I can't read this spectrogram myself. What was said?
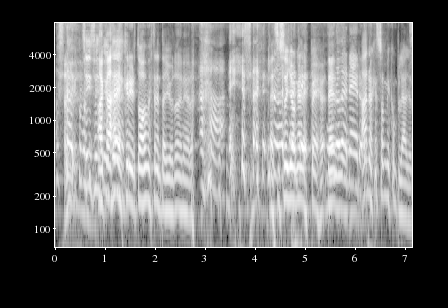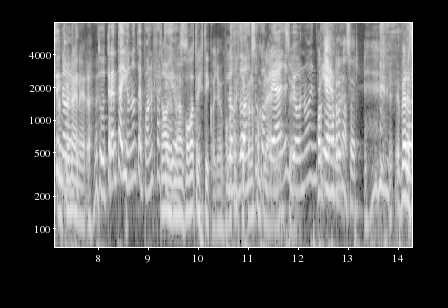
O sea, como- Sí, sí, sí, Acabas de sí. escribir todos mis 31 de enero. Ajá. esa- Ese no, soy yo en el 30 espejo. Uno de enero. Ah, no, es que son mis cumpleaños, Sí, no, 31 de tú- enero. Tú 31 te pones No, yo fastidioso. me pongo tristico, yo me pongo los tristico dos en en los su cumpleaños, sí. yo no entiendo. Porque es un renacer. Pero eso Bueno, es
